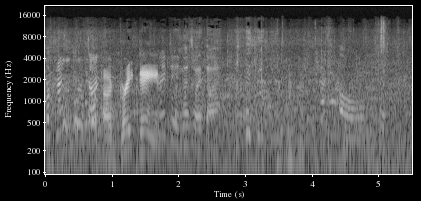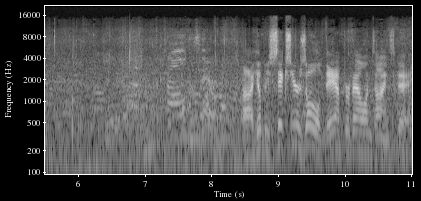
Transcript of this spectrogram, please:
What kind? Dog? A Great Dane. Great Dane, that's what I thought. oh. He? Uh, he'll be six years old, day after Valentine's Day.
